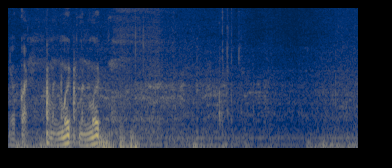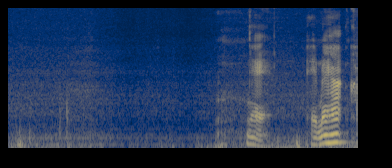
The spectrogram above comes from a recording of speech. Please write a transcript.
เดี๋ยวก่อนมันมืดมันมืดแง่เห็นไหมฮะ ไข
